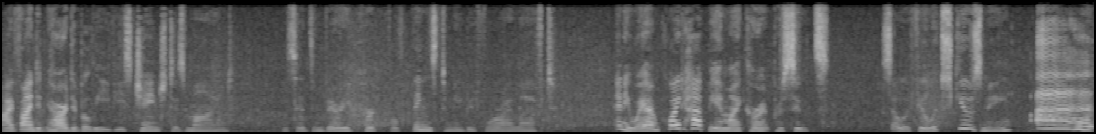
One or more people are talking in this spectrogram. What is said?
I find it hard to believe he's changed his mind. He said some very hurtful things to me before I left. Anyway, I'm quite happy in my current pursuits. So if you'll excuse me... Uh,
